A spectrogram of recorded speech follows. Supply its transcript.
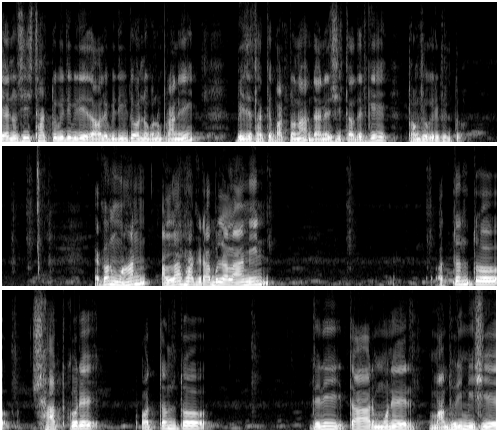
ডাইনোসিস থাকতো পৃথিবীতে, তাহলে পৃথিবীতে অন্য কোনো প্রাণী বেঁচে থাকতে পারতো না, ডাইনোসিস তাদেরকে ধ্বংস করে ফেলতো। এখন মহান আল্লাহ ফাক রাবুল আলমিন অত্যন্ত সাত করে, অত্যন্ত তিনি তার মনের মাধুরী মিশিয়ে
